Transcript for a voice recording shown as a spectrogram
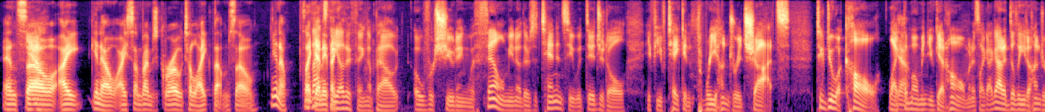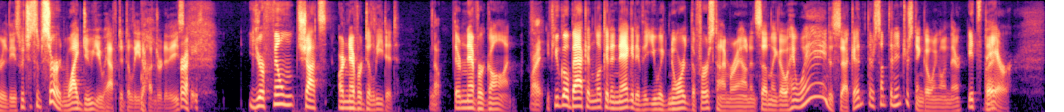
and so I, you know, I sometimes grow to like them. So you know, it's Well, like that's anything. the other thing about overshooting with film. You know, there's a tendency with digital, if you've taken 300 shots, to do a cull like Yeah. the moment you get home. And it's like, I got to delete 100 of these, which is absurd. Why do you have to delete 100 of these? right? Your film shots are never deleted. No, they're never gone. Right. If you go back and look at a negative that you ignored the first time around and suddenly go, hey, wait a second, there's something interesting going on there, it's there.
